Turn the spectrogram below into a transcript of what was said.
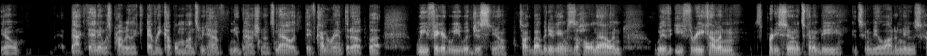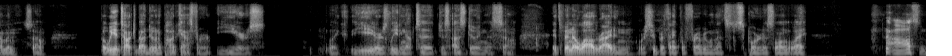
you know, back then it was probably like every couple months we'd have new patch notes. Now they've kind of ramped it up, but we figured we would just you know talk about video games as a whole now and with e3 coming pretty soon it's going to be it's going to be a lot of news coming so but we had talked about doing a podcast for years like years leading up to just us doing this so it's been a wild ride and we're super thankful for everyone that's supported us along the way awesome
